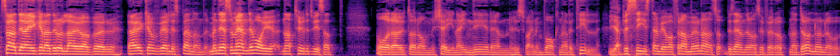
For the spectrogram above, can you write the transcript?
så hade den ju kunnat rulla över. Det här kan bli väldigt spännande. Men det som hände var ju naturligtvis att några utav de tjejerna inne i den husvagnen vaknade till. Ja. Precis när vi var framme så bestämde de sig för att öppna dörren och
